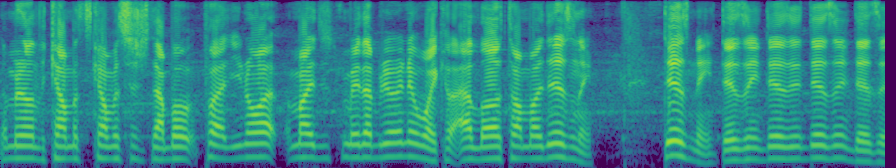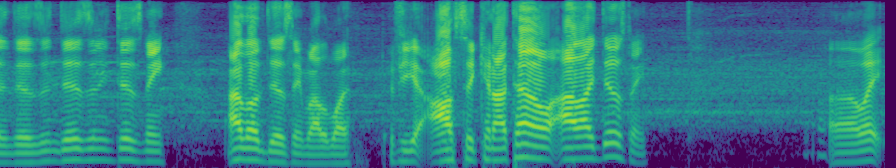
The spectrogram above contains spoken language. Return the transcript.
let me know in the comments, comment section down below. But you know what? I might just make that video anyway because I love talking about Disney. Disney, Disney, Disney, Disney, Disney, Disney, Disney, Disney. I love Disney, by the way. If you obviously cannot tell, I like Disney. Uh, wait.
